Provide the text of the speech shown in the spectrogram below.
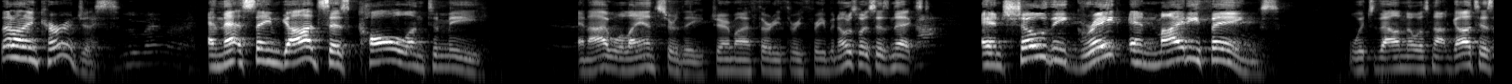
That ought to encourage us. And that same God says, Call unto me, and I will answer thee. Jeremiah 33 3. But notice what it says next. And show thee great and mighty things which thou knowest not. God says,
